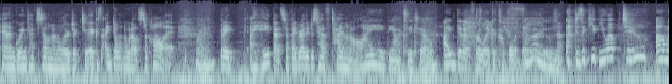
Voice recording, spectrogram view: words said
and I'm going to have to tell them I'm allergic to it because I don't know what else to call it. Right. But I I hate that stuff. I'd rather just have Tylenol. I hate the oxy too. I did it for like a couple of days. Does it keep you up too? Um,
